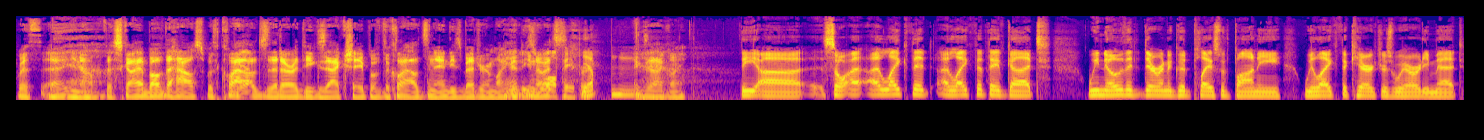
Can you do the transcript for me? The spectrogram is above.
with, uh, you know, the sky above the house with clouds that are the exact shape of the clouds in Andy's bedroom. Like, Andy's you know, it's- wallpaper. Yep. Exactly. The uh, so I, I like that. I like that they've got. We know that they're in a good place with Bonnie. We like the characters we already met.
